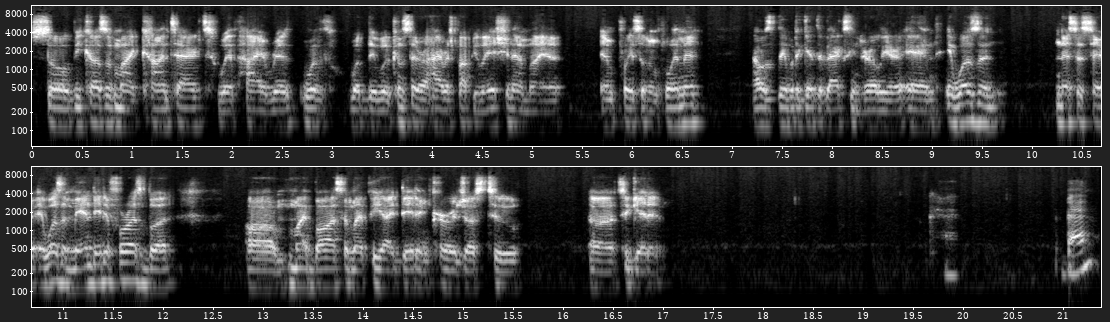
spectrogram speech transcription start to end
So, because of my contact with high risk, with what they would consider a high risk population at my in place of employment, I was able to get the vaccine earlier, and it wasn't necessary. It wasn't mandated for us, but um, my boss and my PI did encourage us to uh, to get it. Okay, Ben.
